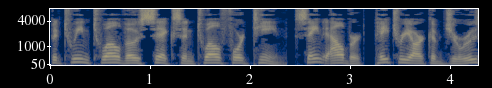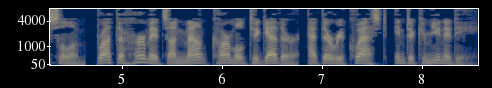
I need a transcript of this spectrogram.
Between 1206 and 1214, Saint Albert, Patriarch of Jerusalem, brought the hermits on Mount Carmel together, at their request, into community.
